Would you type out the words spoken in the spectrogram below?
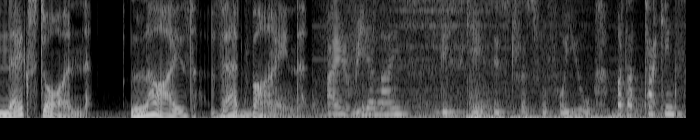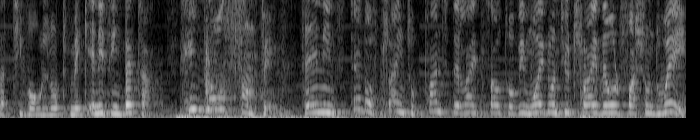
Next on Lies That Bind. I realize this case is stressful for you, but attacking Sativa will not make anything better. He knows something. Then instead of trying to punch the lights out of him, why don't you try the old fashioned way?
